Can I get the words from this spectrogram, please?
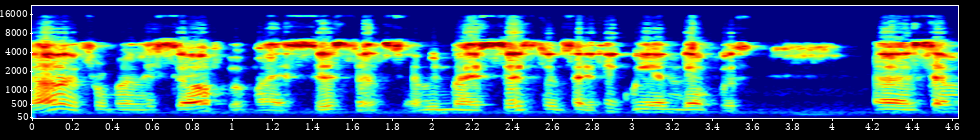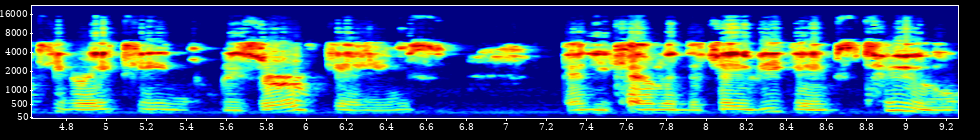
not only for myself but my assistants. I mean, my assistants. I think we ended up with uh, 17 or 18 reserve games, and you count in the JV games too.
